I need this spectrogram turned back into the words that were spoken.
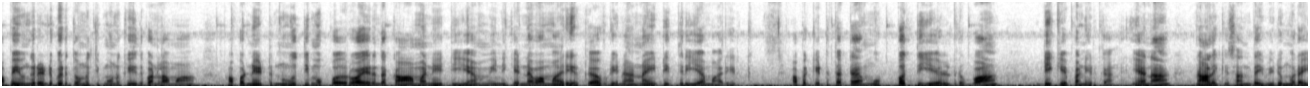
அப்போ இவங்க ரெண்டு பேரும் தொண்ணூற்றி மூணுக்கு இது பண்ணலாமா? அப்போ நேற்று நூற்றி முப்பது ரூபா இருந்த காமன் ஏடிஎம் இன்றைக்கி என்னவா மாறி இருக்குது அப்படின்னா நைன்ட்டி த்ரீயாக மாறி இருக்கு. அப்போ கிட்டத்தட்ட முப்பத்தி ஏழு ரூபா டிகே பண்ணியிருக்காங்க ஏன்னா நாளைக்கு சந்தை விடுமுறை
